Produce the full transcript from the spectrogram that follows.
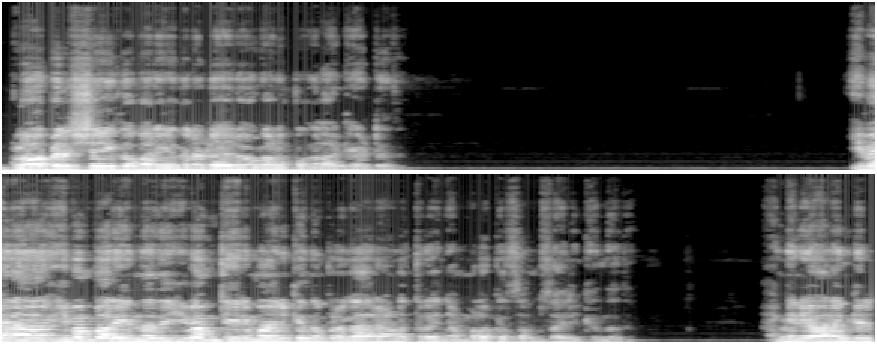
ഗ്ലോബൽ ഷെയ്ഖ് പറയുന്ന ഡയലോഗാണ് ഇപ്പൊ നിങ്ങളാ കേട്ടത്. ഇവനാ ഇവൻ പറയുന്നത് ഇവൻ തീരുമാനിക്കുന്ന പ്രകാരമാണ് അത്ര നമ്മളൊക്കെ സംസാരിക്കുന്നത്. അങ്ങനെയാണെങ്കിൽ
